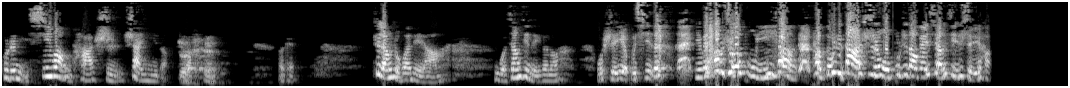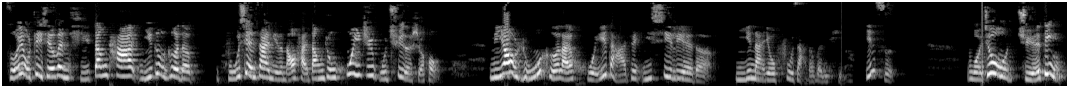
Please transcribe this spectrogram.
或者你希望他是善意的。对。OK，这两种观点啊，我相信哪个呢？我谁也不信，因为他们说的不一样，他们都是大师，我不知道该相信谁哈。所有这些问题，当他一个个的浮现在你的脑海当中挥之不去的时候，你要如何来回答这一系列的疑难又复杂的问题呢？因此，我就决定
